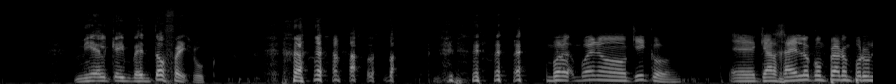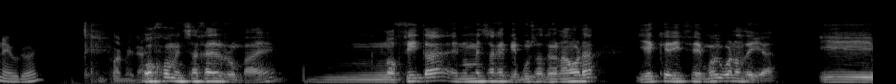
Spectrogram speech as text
Ni el que inventó Facebook. bueno, Kiko, eh, que al Jaén lo compraron por un euro, ¿eh? Pues Ojo, mensaje de rumba, ¿eh? Nos cita en un mensaje que puso hace una hora y es que dice, muy buenos días. Y,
